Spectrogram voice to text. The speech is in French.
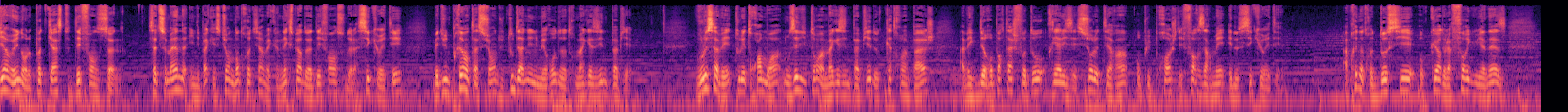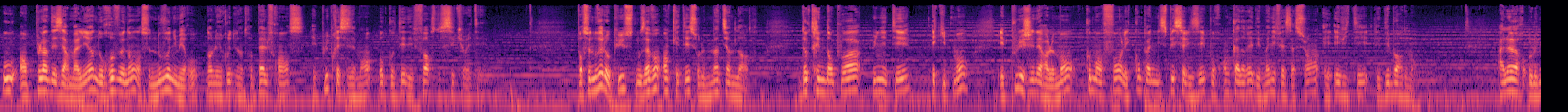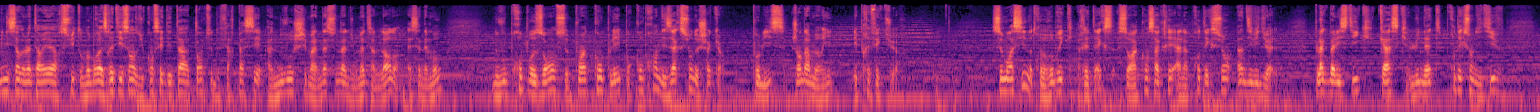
Bienvenue dans le podcast Défense Zone. Cette semaine, il n'est pas question d'entretien avec un expert de la défense ou de la sécurité, mais d'une présentation du tout dernier numéro de notre magazine papier. Vous le savez, tous les trois mois, nous éditons un magazine papier de 80 pages avec des reportages photos réalisés sur le terrain au plus proche des forces armées et de sécurité. Après notre dossier au cœur de la forêt guyanaise, où, en plein désert malien, nous revenons dans ce nouveau numéro dans les rues de notre belle France et plus précisément aux côtés des forces de sécurité. Pour ce nouvel opus, nous avons enquêté sur le maintien de l'ordre, doctrine d'emploi, unité, équipement et plus généralement comment font les compagnies spécialisées pour encadrer des manifestations et éviter les débordements. À l'heure où le ministère de l'Intérieur, suite aux nombreuses réticences du Conseil d'État, tente de faire passer un nouveau schéma national du maintien de l'ordre, SNMO, nous vous proposons ce point complet pour comprendre les actions de chacun, police, gendarmerie et préfecture. Ce mois-ci, notre rubrique Rétex sera consacrée à la protection individuelle. Plaques balistiques, casques, lunettes, protection auditive,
